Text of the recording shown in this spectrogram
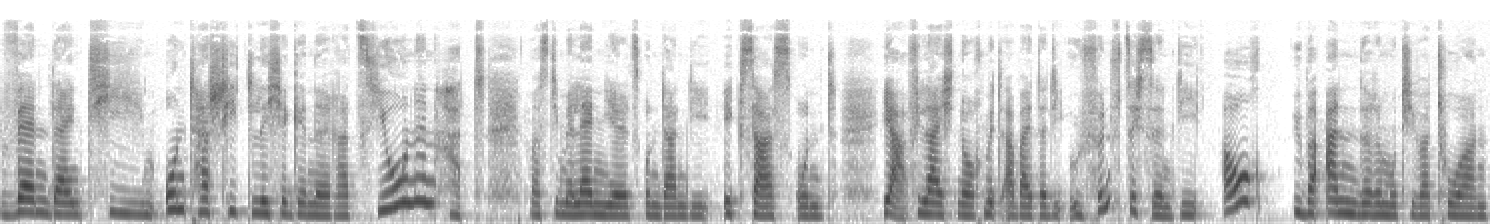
wenn dein Team unterschiedliche Generationen hat. Du hast die Millennials und dann die Xers und ja, vielleicht noch Mitarbeiter, die Ü50 sind, die auch über andere Motivatoren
